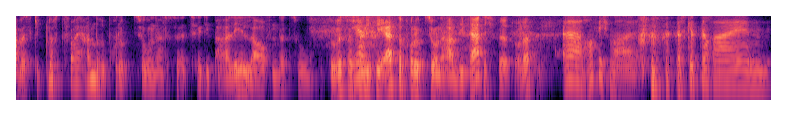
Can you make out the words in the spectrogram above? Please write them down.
Aber es gibt noch zwei andere Produktionen, hattest du erzählt, die parallel laufen dazu. Du wirst wahrscheinlich die erste Produktion haben, die fertig wird, oder? Äh, hoffe ich mal. es gibt noch ein,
